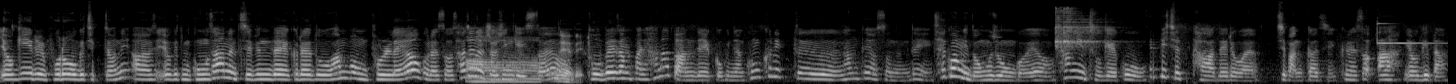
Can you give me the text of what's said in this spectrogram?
여기를 보러 오기 직전에 아 여기 좀 공사하는 집인데 그래도 한번 볼래요? 그래서 사진을 아, 주신 게 있어요. 네네. 도배장판이 하나도 안 돼 있고 그냥 콘크리트 상태였었는데 채광이 너무 좋은 거예요. 창이 두 개고 햇빛이 다 내려와요. 집 안까지. 그래서 아 여기다.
